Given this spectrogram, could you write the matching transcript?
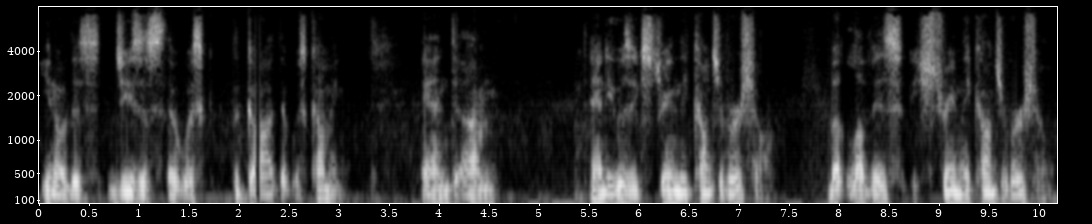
you know this Jesus that was the God that was coming and um, and he was extremely controversial. But love is extremely controversial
